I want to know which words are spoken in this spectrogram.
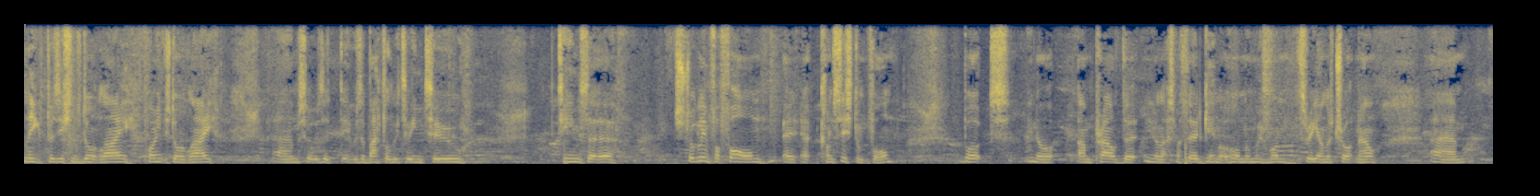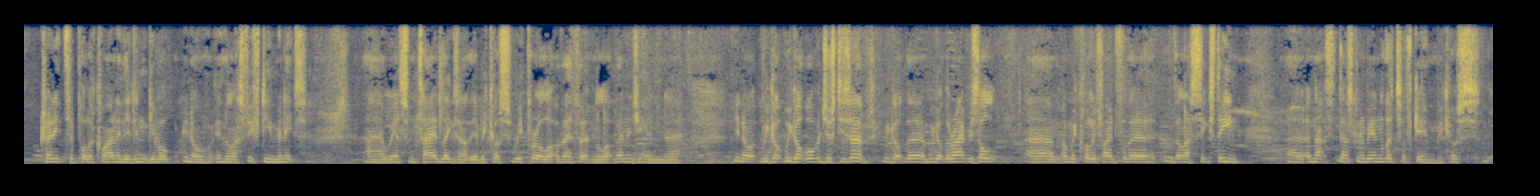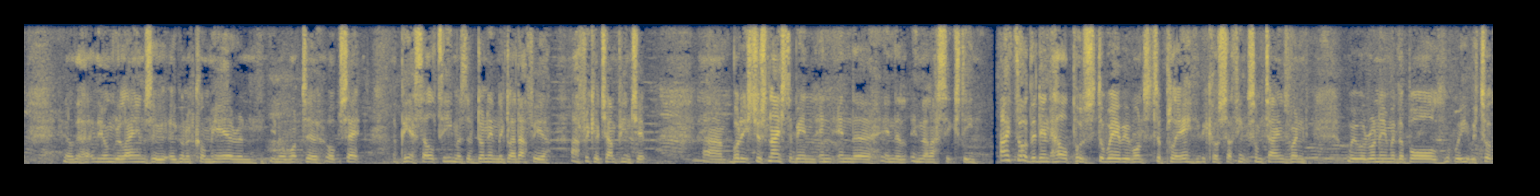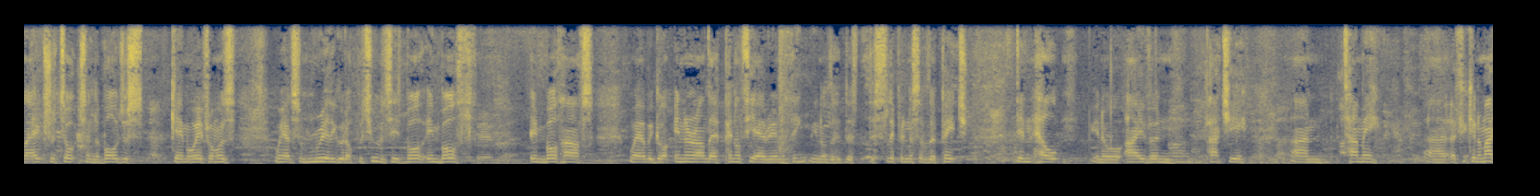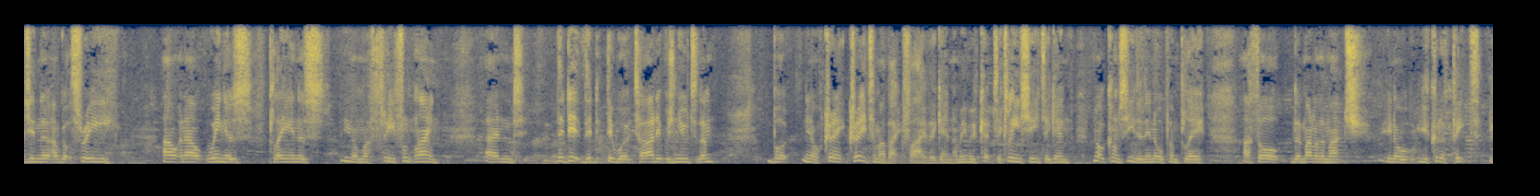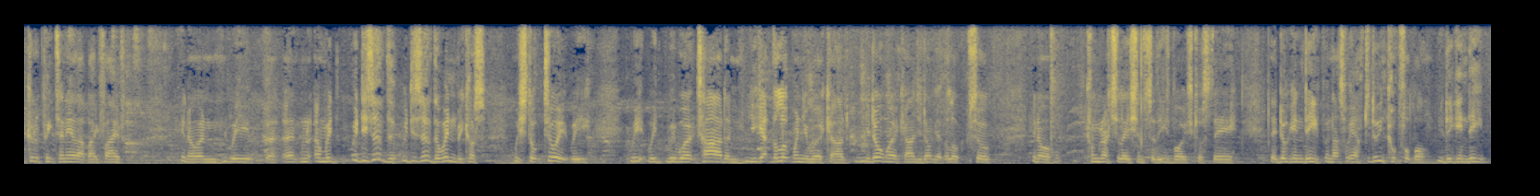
League positions don't lie, points don't lie. Um, so it was a it was a battle between two teams that are struggling for form, uh, consistent form. But you know, I'm proud that you know that's my third game at home and we've won three on the trot now. Um, credit to Polokwane, they didn't give up. You know, in the last 15 minutes, uh, we had some tired legs out there because we put a lot of effort and a lot of energy and. Uh, you know, we got we got what we just deserved. We got the we got the right result, um, and we qualified for the the last 16. Uh, and that's that's going to be another tough game because you know the, the Hungry Lions are, are, going to come here and you know want to upset a PSL team as they've done in the Gladafia Africa Championship. Um, but it's just nice to be in, in, in, the in the in the last 16. I thought they didn't help us the way we wanted to play because I think sometimes when we were running with the ball, we, we took that extra touch and the ball just came away from us. We had some really good opportunities both in both in both halves where we got in and around their penalty area, and I think you know the, the, the slipperiness of the pitch didn't help. You know, Ivan, Patchy, and Tammy. Uh, if you can imagine that I've got three out and out wingers playing as you know my three front line, and they did they, they worked hard. It was new to them. But you know, credit, credit to my back five again. I mean, we've kept a clean sheet again, not conceded in open play. I thought the man of the match. You know, you could have picked you could have picked any of that back five. You know, and we uh, and, and we we deserved the we deserved the win because we stuck to it. We, we we we worked hard, and you get the luck when you work hard. You don't work hard, you don't get the luck. So, you know, congratulations to these boys because they they dug in deep, and that's what you have to do in cup football. You dig in deep.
